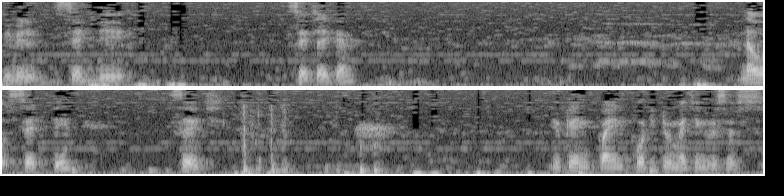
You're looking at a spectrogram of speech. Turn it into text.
we will set the search icon. Now set the search. You can find 42 matching results.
